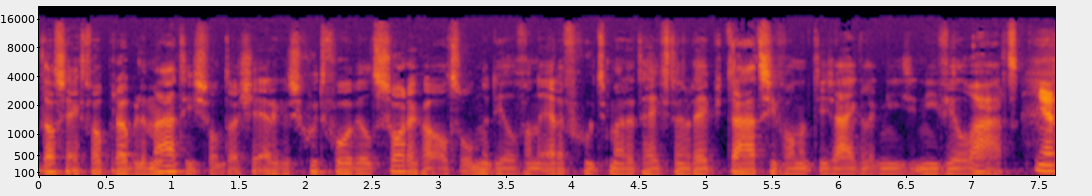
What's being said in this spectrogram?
dat is echt wel problematisch. Want als je ergens goed voor wilt zorgen als onderdeel van erfgoed... maar het heeft een reputatie van het is eigenlijk niet, niet veel waard... Ja.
